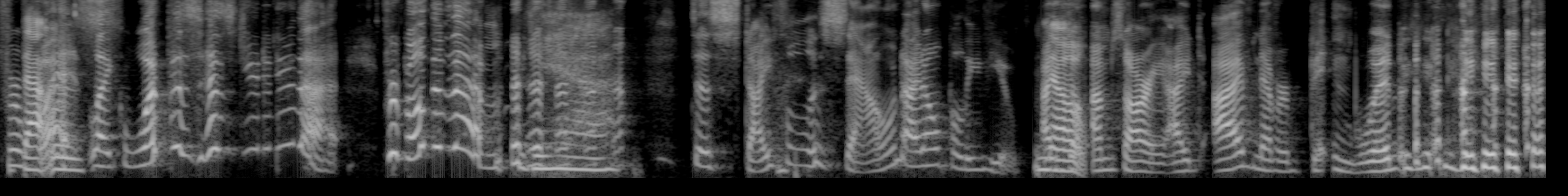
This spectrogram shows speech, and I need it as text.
for That what? was- Like, what possessed you to do that? For both of them? Yeah. to stifle a sound? I don't believe you. I No. don't, I'm sorry. I I've never bitten wood.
